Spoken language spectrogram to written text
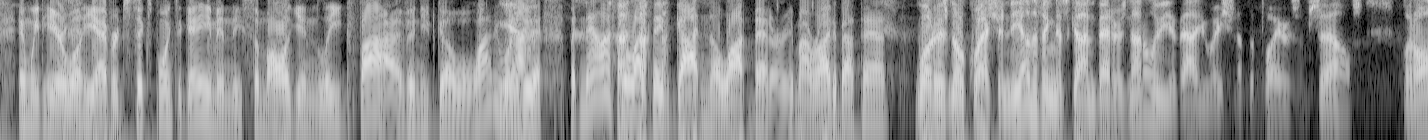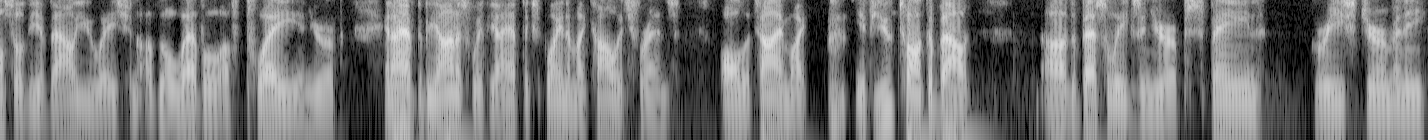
and we'd hear, "Well, he averaged six points a game in the Somalian League Five," and you'd go, "Well, why do you want Yeah. to do that?" But now I feel like they've gotten a lot better. Am I right about that? Well, there's no question. The other thing that's gotten better is not only the evaluation of the players themselves, but also the evaluation of the level of play in Europe. And I have to be honest with you, I have to explain to my college friends all the time like, if you talk about uh, the best leagues in Europe, Spain, Greece, Germany,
